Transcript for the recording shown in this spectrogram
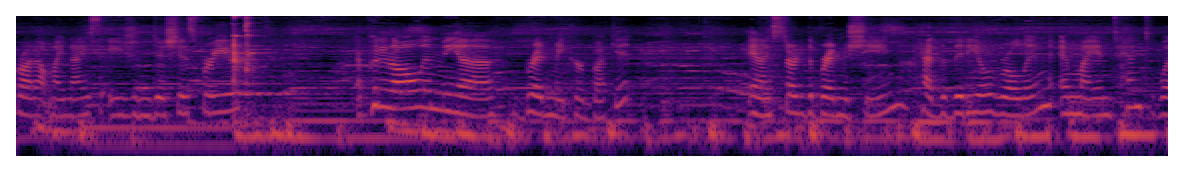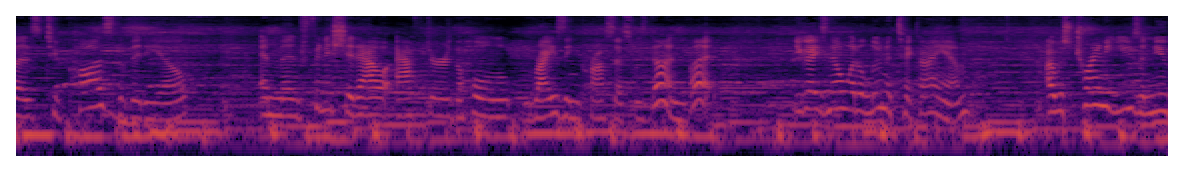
Brought out my nice Asian dishes for you. I put it all in the uh, bread maker bucket and I started the bread machine, had the video rolling, and my intent was to pause the video and then finish it out after the whole rising process was done. But you guys know what a lunatic I am. I was trying to use a new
